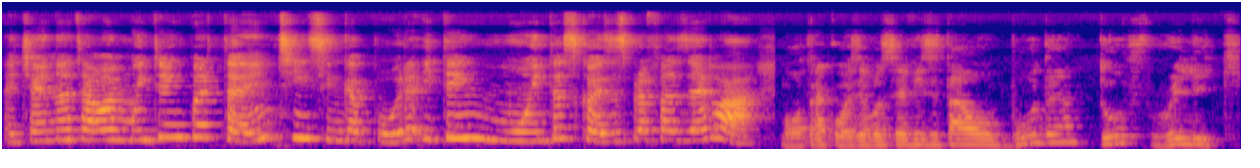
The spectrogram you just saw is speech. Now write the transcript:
A Chinatown é muito importante em Singapura e tem muitas coisas para fazer lá. Outra coisa é você visitar o Buddha Tooth Relic.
